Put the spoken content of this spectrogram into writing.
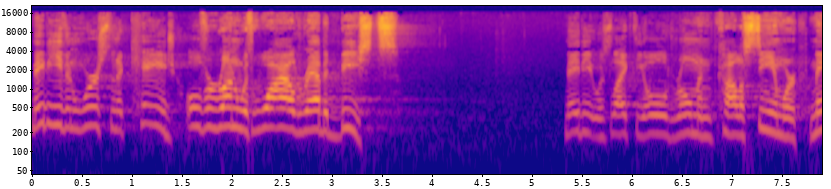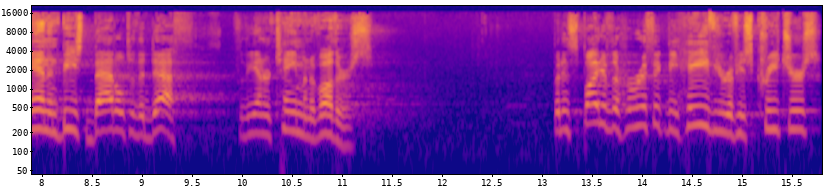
Maybe even worse than a cage overrun with wild, rabid beasts. Maybe it was like the old Roman Colosseum where man and beast battled to the death for the entertainment of others. But in spite of the horrific behavior of his creatures,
